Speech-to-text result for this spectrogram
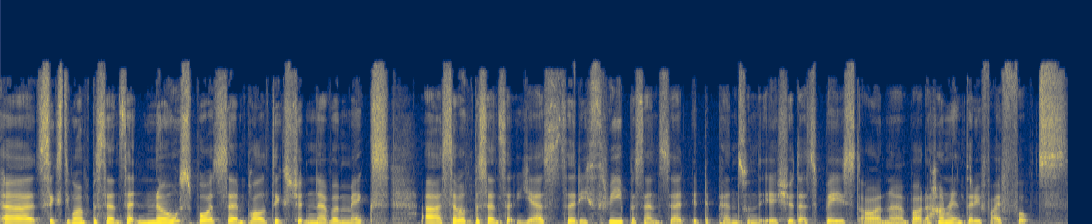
uh, 61% said no, sports and politics should never mix. Uh, 7% said yes. 33% said it depends on the issue. That's based on uh, about 135 votes.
